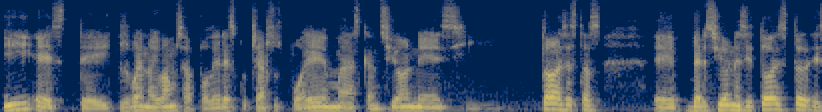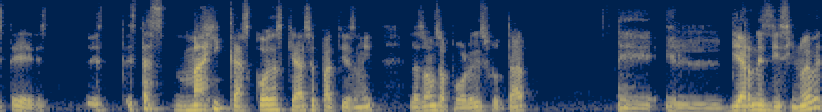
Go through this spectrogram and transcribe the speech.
y este, pues bueno, ahí vamos a poder escuchar sus poemas, canciones y todas estas eh, versiones y todas este, estas mágicas cosas que hace Patti Smith, las vamos a poder disfrutar eh, el viernes 19,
